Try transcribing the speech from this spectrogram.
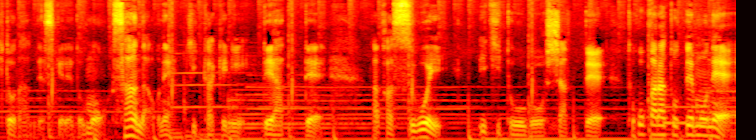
人なんですけれどもサウナをねきっかけに出会ってなんかすごい意気投合しちゃってそこからとてもね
